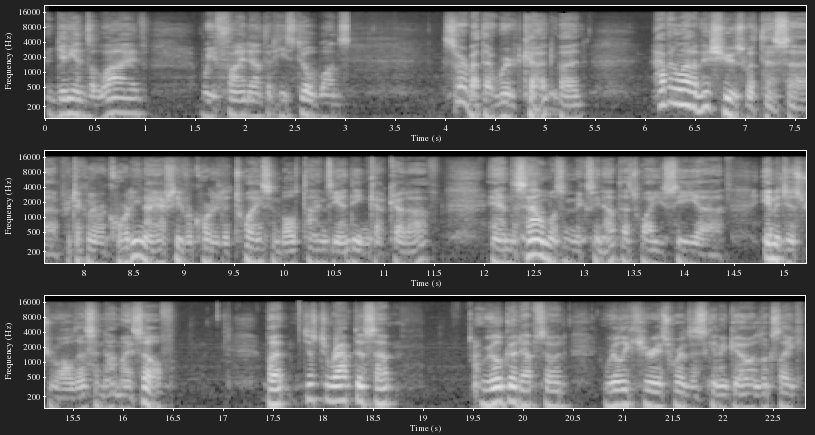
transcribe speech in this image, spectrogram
Gideon's alive. We find out that he still wants. Sorry about that weird cut, but having a lot of issues with this uh, particular recording. I actually recorded it twice, and both times the ending got cut off, and the sound wasn't mixing up. That's why you see uh, images through all this and not myself. But just to wrap this up, real good episode. Really curious where this is going to go. It looks like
